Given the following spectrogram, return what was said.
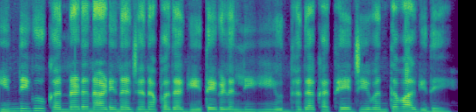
ಇಂದಿಗೂ ಕನ್ನಡ ನಾಡಿನ ಜನಪದ ಗೀತೆಗಳಲ್ಲಿ ಈ ಯುದ್ಧದ ಕಥೆ ಜೀವಂತವಾಗಿದೆ.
